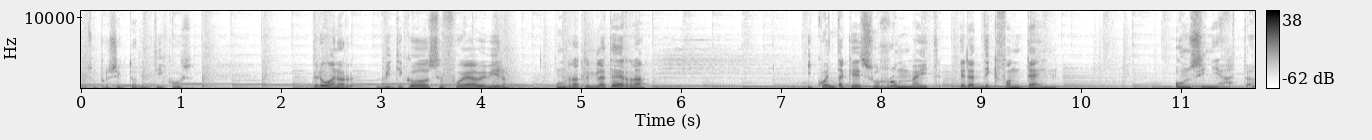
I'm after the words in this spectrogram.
en su proyecto Viticus. Pero bueno, Vitico se fue a vivir un rato a Inglaterra y cuenta que su roommate era Dick Fontaine, un cineasta,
